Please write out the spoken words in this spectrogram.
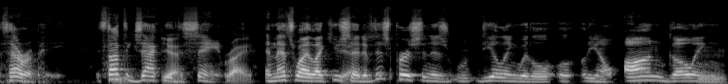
therapy. It's not exactly the Mm. Same. Right. And that's why, like you said, if this person is dealing with, uh, you know, ongoing,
